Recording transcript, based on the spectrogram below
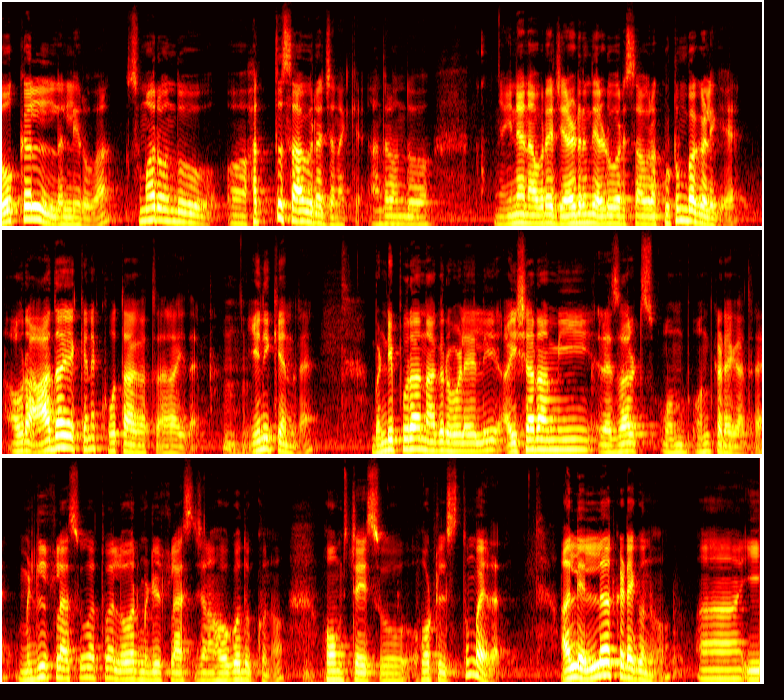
ಲೋಕಲಲ್ಲಿರುವ ಸುಮಾರು ಒಂದು ಹತ್ತು ಸಾವಿರ ಜನಕ್ಕೆ ಅಂದರೆ ಒಂದು ಇನ್ನೇನು ಅವರೇಜ್ ಎರಡರಿಂದ ಎರಡೂವರೆ ಸಾವಿರ ಕುಟುಂಬಗಳಿಗೆ ಅವರ ಆದಾಯಕ್ಕೇ ಕೋತ ಆಗೋ ಥರ ಇದೆ. ಏನಕ್ಕೆ ಅಂದರೆ ಬಂಡೀಪುರ ನಾಗರಹೊಳೆಯಲ್ಲಿ ಐಷಾರಾಮಿ ರೆಸಾರ್ಟ್ಸ್ ಒಂದು ಒಂದು ಕಡೆಗಾದರೆ ಮಿಡ್ಲ್ ಕ್ಲಾಸು ಅಥವಾ ಲೋವರ್ ಮಿಡ್ಲ್ ಕ್ಲಾಸ್ ಜನ ಹೋಗೋದಕ್ಕೂ ಹೋಮ್ ಸ್ಟೇಸು ಹೋಟೆಲ್ಸ್ ತುಂಬ ಇದೆ. ಅಲ್ಲಿ ಎಲ್ಲ ಕಡೆಗೂ ಈ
